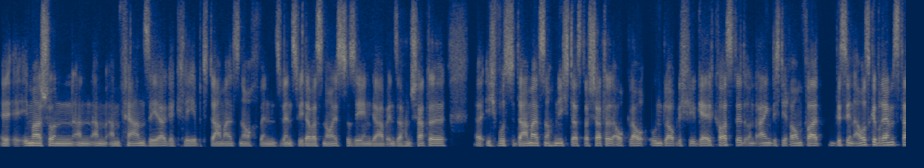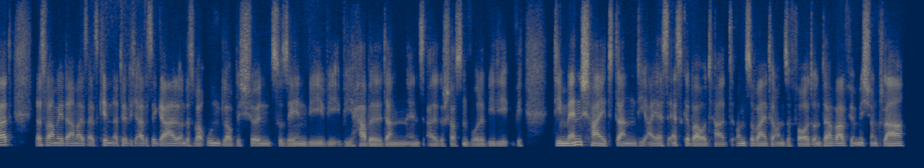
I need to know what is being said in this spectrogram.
immer schon an, am, am Fernseher geklebt, damals noch, wenn es wieder was Neues zu sehen gab in Sachen Shuttle. Äh, ich wusste damals noch nicht, dass das Shuttle auch glaub, unglaublich viel Geld kostet und eigentlich die Raumfahrt ein bisschen ausgebremst hat. Das war mir damals als Kind natürlich alles egal und es war unglaublich schön zu sehen, wie, wie, wie Hubble dann ins All geschossen wurde, wie die, wie die Menschheit dann die ISS gebaut hat und so weiter und so fort. Und da war für mich schon klar,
